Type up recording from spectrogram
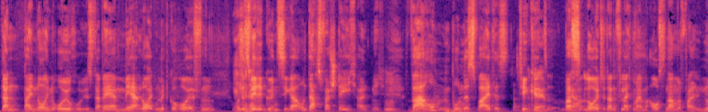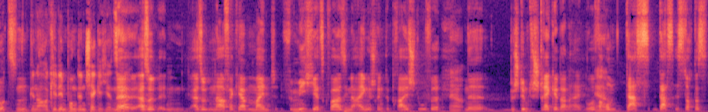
dann bei 9 Euro ist? Da wäre ja mehr Leuten mit geholfen Ja, und es wäre günstiger und das verstehe ich halt nicht. Warum ein bundesweites Ticket, Okay, was ja. Leute dann vielleicht mal im Ausnahmefall nutzen? genau, okay, den Punkt, den check ich jetzt. Ne? Also, also Nahverkehr meint für mich jetzt quasi eine eingeschränkte Preisstufe, Ja. eine bestimmte Strecke dann halt nur. Ja. Warum das, das ist doch das,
